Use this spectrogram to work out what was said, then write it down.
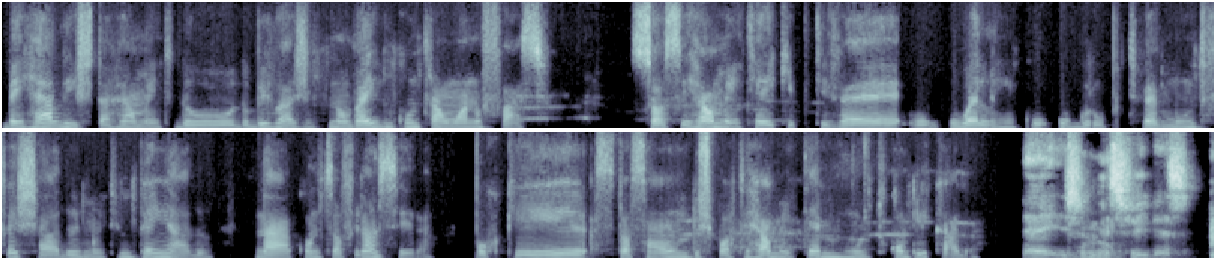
bem realista, realmente, do, do Bivar. A gente não vai encontrar um ano fácil. Só se realmente a equipe tiver, o, o elenco, o grupo tiver muito fechado e muito empenhado na condição financeira. Porque a situação do esporte realmente é muito complicada. É isso, minhas filhas.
